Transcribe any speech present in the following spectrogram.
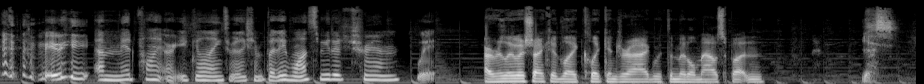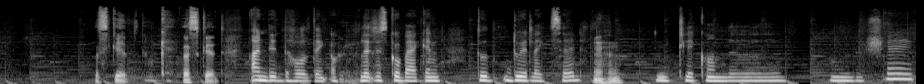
maybe a midpoint or equal length relation, but it wants me to trim. Wait, I really wish I could like click and drag with the middle mouse button. Yes. That's good. Okay. That's good. Undid the whole thing. Okay, let's just go back and do, do it like you said. Mm-hmm. And click on the on the shape,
